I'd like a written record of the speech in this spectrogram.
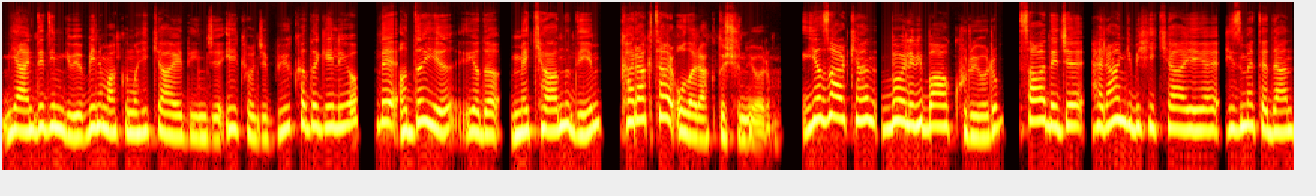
yani dediğim gibi benim aklıma hikaye deyince ilk önce Büyükada geliyor ve adayı ya da mekanı diyeyim karakter olarak düşünüyorum. Yazarken böyle bir bağ kuruyorum. Sadece herhangi bir hikayeye hizmet eden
